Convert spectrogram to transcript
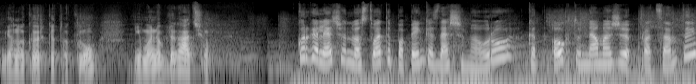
vienokių ir kitokių įmonių obligacijų. Kur galėčiau investuoti po 50 eurų, kad auktų nemaži procentai,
